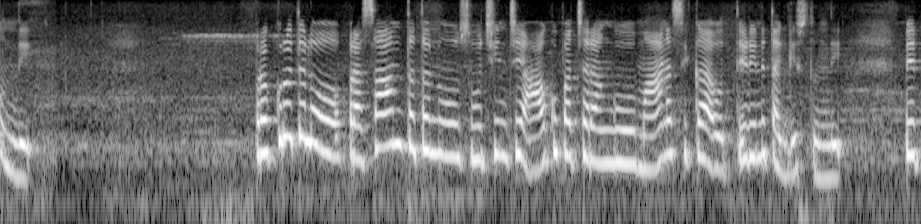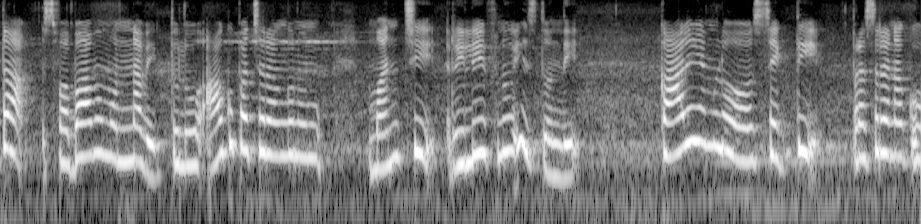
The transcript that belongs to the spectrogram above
ఉంది. ప్రకృతిలో ప్రశాంతతను సూచించే ఆకుపచ్చ రంగు మానసిక ఒత్తిడిని తగ్గిస్తుంది. పిత స్వభావం ఉన్న వ్యక్తులు ఆకుపచ్చ రంగును మంచి రిలీఫ్ను ఇస్తుంది. కాలేయంలో శక్తి ప్రసరణకు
